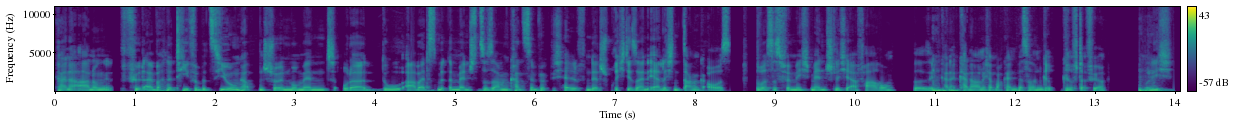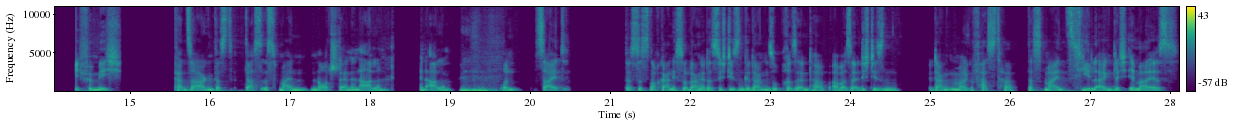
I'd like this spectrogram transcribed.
keine Ahnung, führt einfach eine tiefe Beziehung, habt einen schönen Moment oder du arbeitest mit einem Menschen zusammen, kannst ihm wirklich helfen, der spricht dir seinen ehrlichen Dank aus. Sowas ist für mich menschliche Erfahrung. Also ich, mhm. keine, keine Ahnung, ich habe noch keinen besseren Griff dafür. Mhm. Und ich, ich für mich kann sagen, dass das ist mein Nordstern in allem. In allem. Mhm. Und seit, das ist noch gar nicht so lange, dass ich diesen Gedanken so präsent habe, aber seit ich diesen Gedanken mal gefasst habe, dass mein Ziel eigentlich immer ist,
